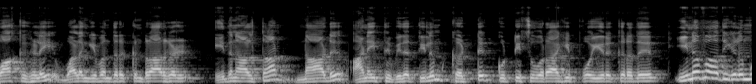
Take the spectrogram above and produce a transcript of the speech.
வாக்குகளை வழங்கி வந்திருக்கின்றார்கள். இதனால்தான் நாடு அனைத்து விதத்திலும் கெட்டு குட்டி சுவராகி போயிருக்கிறது. இனவாதிகளும்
